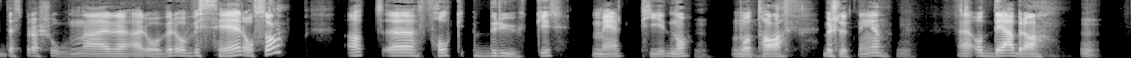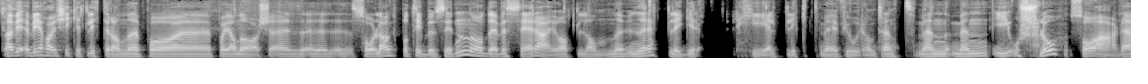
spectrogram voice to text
desperasjonen er, er over. Og vi ser også at folk bruker mer tid nå på å ta beslutningen. Mm. Og det er bra. Nei, vi, vi har jo kikket litt på, eh, på januar eh, så langt på tilbudssiden, og det vi ser er jo at landet under ett ligger helt likt med i fjor omtrent. Men, men i Oslo så er det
